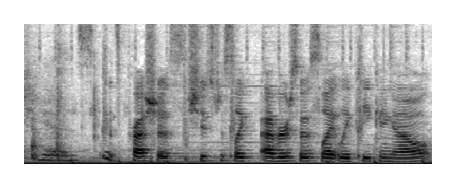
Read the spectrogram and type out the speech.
She is. It's precious. She's just like ever so slightly peeking out.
